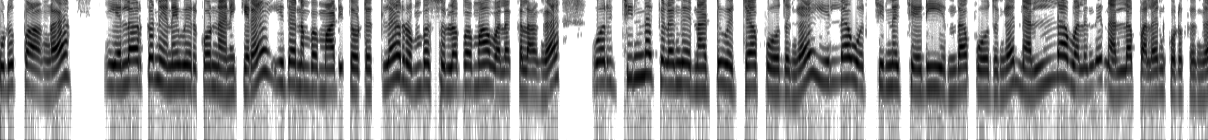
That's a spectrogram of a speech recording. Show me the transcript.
கொடுப்பாங்க. எல்லாருக்கும் நினைவு இருக்கும்னு நினைக்கிறேன். இதை நம்ம மாடி தோட்டத்தில் ரொம்ப சுலபமாக வளர்க்கலாங்க. ஒரு சின்ன கிழங்கு நட்டு வச்சா போதுங்க. இல்லை ஒரு சின்ன செடி இருந்தால் போதுங்க. நல்லா வளர்ந்து நல்லா பலன் கொடுக்குங்க.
